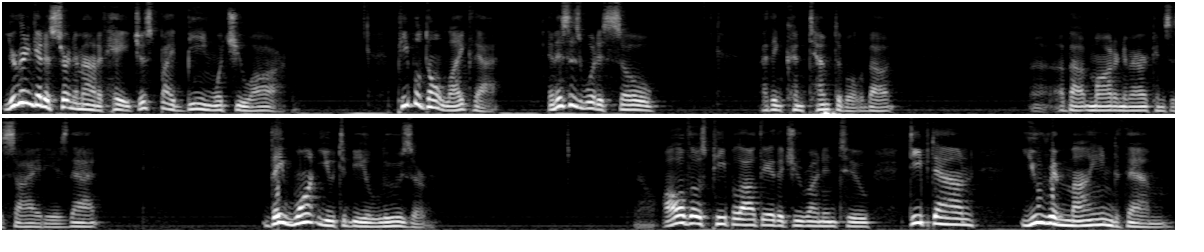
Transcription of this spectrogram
you're going to get a certain amount of hate just by being what you are. People don't like that. And this is what is so, I think, contemptible about, uh, about modern American society is that they want you to be a loser. You know, all of those people out there that you run into, deep down, you remind them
